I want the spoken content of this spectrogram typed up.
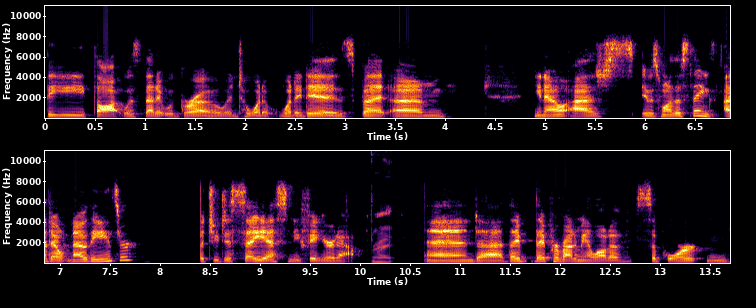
the thought was that it would grow into what it what it is but um you know i just, it was one of those things i don't know the answer but you just say yes and you figure it out Right. And uh, they they provided me a lot of support and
